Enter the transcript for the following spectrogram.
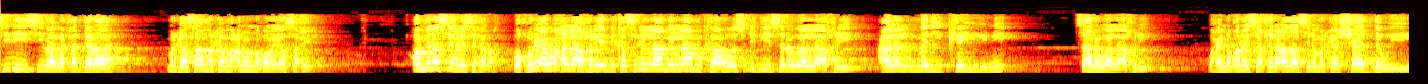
silihiisii baa la qadaraa. Markaasaa markaa macnuhu noqonayaa saxiix. Oo mina sixri sixir ah. Wa quri'a waxaa la akhriyey bikasri laami laamka hoos dhiggiisana waa la akhriyey cala almalikayni saana waa la akhriyey waxay noqonaysaa qiraa'adaasina markaa shaadda weeye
